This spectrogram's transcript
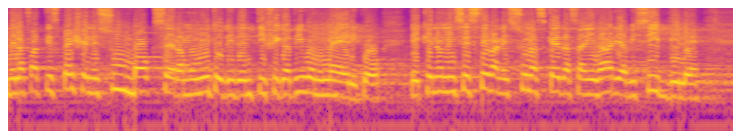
Nella fattispecie nessun box era munito di identificativo numerico e che non esisteva nessuna scheda sanitaria visibile.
